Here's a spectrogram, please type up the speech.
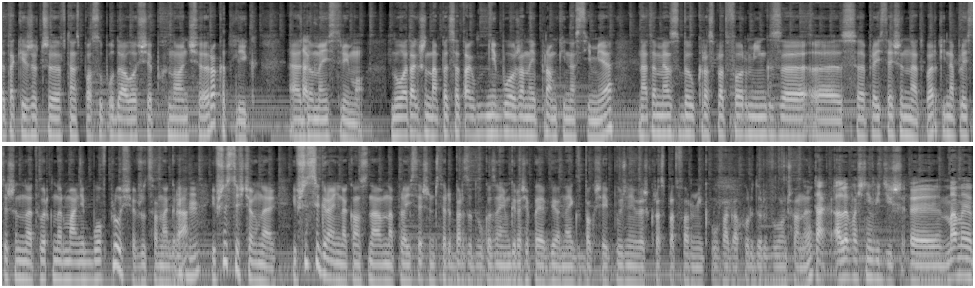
e, takie rzeczy w ten sposób udało się pchnąć Rocket League e, tak. do mainstreamu. Było tak, że na PC tak nie było żadnej promki na Steamie, natomiast był cross-platforming z, e, z PlayStation Network i na PlayStation Network normalnie było w plusie wrzucona gra mhm. i wszyscy ściągnęli. I wszyscy grali na, na, na, PlayStation 4 bardzo długo, zanim gra się pojawiła na Xboxie i później wiesz, cross-platforming, uwaga, hurdur wyłączony. Tak, ale właśnie widzisz, yy, mamy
